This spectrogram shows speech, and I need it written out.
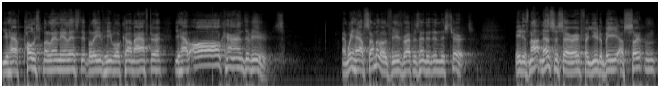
You have postmillennialists that believe he will come after. You have all kinds of views. And we have some of those views represented in this church. It is not necessary for you to be a certain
